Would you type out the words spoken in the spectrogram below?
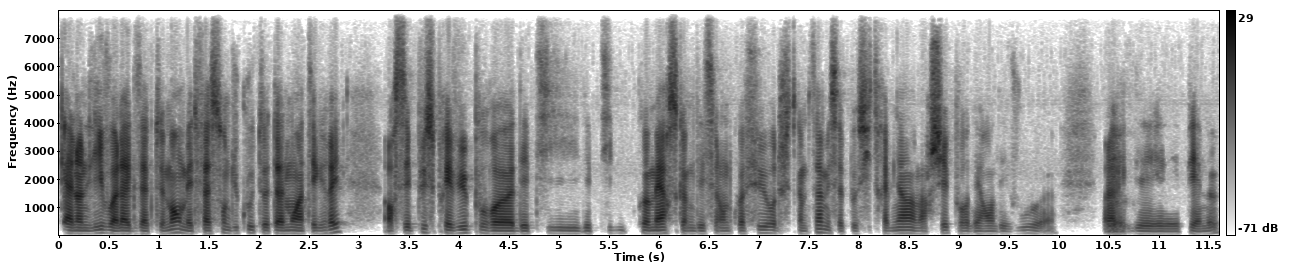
Calendly, voilà exactement, mais de façon du coup totalement intégrée. Alors c'est plus prévu pour euh, des petits des petits commerces comme des salons de coiffure, des choses comme ça, mais ça peut aussi très bien marcher pour des rendez-vous euh, avec des PME.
